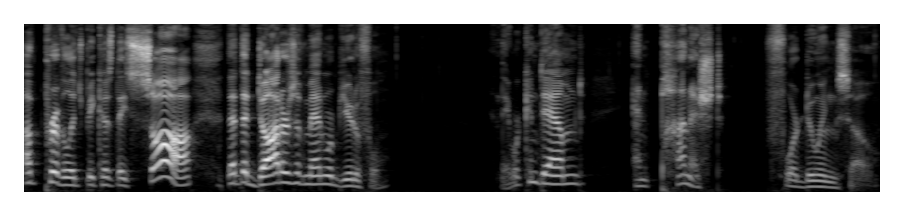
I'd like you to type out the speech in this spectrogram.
of privilege because they saw that the daughters of men were beautiful. And they were condemned and punished for doing so.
